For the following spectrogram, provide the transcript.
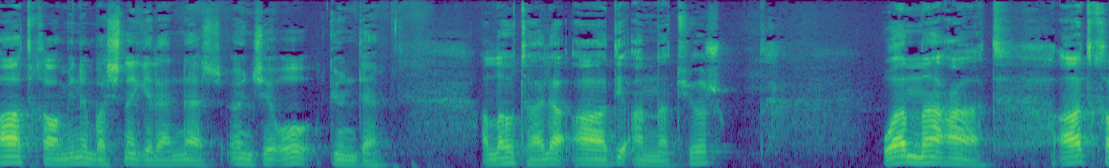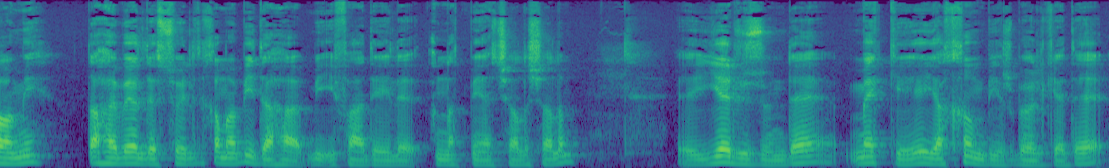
Ad kavminin başına gelenler önce o günde. Allahu Teala Ad'i anlatıyor. Ve emma Ad. Kavmi daha evvel de söyledik ama bir daha bir ifadeyle anlatmaya çalışalım. E, yeryüzünde Mekke'ye yakın bir bölgede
